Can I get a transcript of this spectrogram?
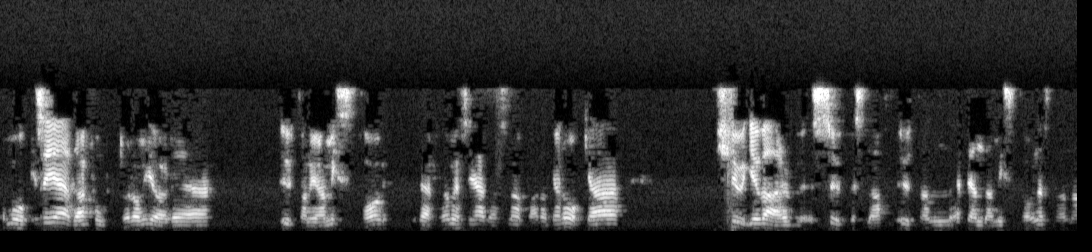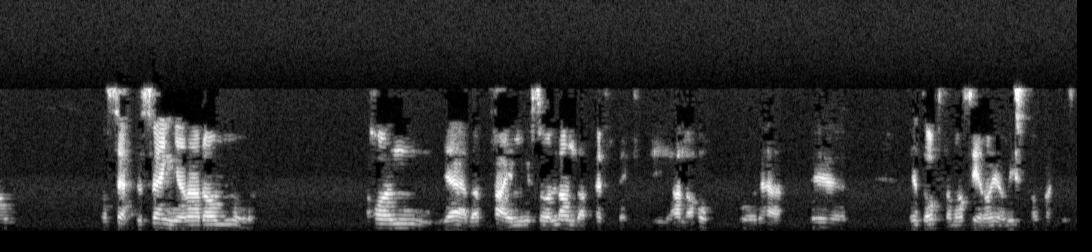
de åker så jävla fort och de gör det utan att göra misstag. Det är därför de är så jävla snabba. De kan åka 20 varv supersnabbt utan ett enda misstag nästan. De, de sätter svängarna, de har en jävla timing som landar perfekt i alla hopp och det här. Det är, inte ofta man ser dem göra misstag faktiskt.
